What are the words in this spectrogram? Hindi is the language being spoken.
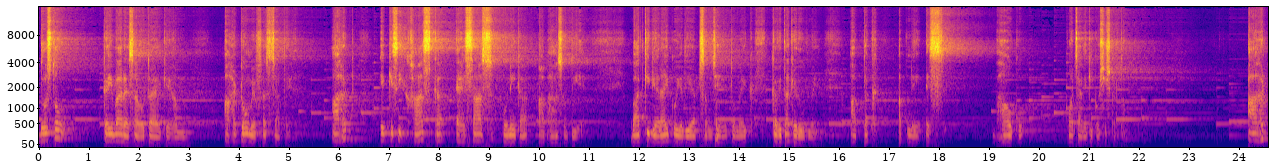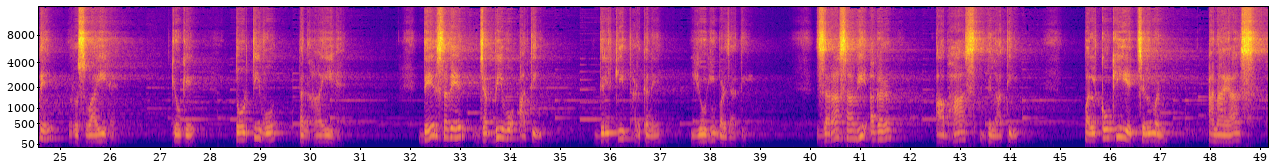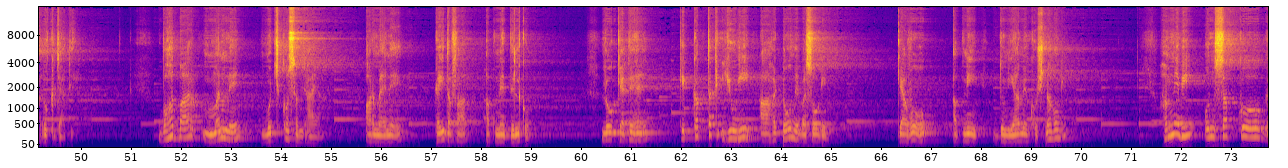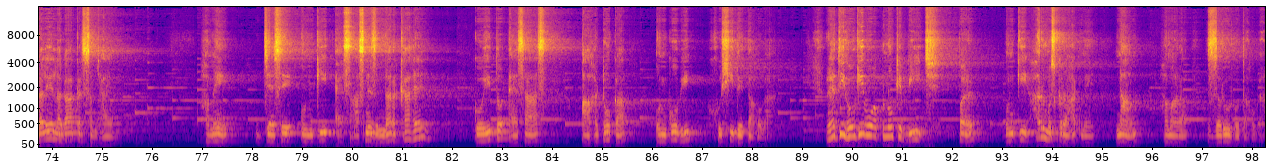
दोस्तों, कई बार ऐसा होता है कि हम आहटों में फंस जाते हैं। आहट एक किसी खास का एहसास होने का आभास होती है। बात की गहराई को यदि आप समझें तो मैं एक कविता के रूप में आप तक अपने इस भाव को पहुँचाने की कोशिश करता हूँ। आहटें रुसवाई है, क्योंकि तोड़ती वो तन्हाई है। देर सवेर जब भी वो आती, दिल की धड़कने यूँ ही बढ़ जाती। जरा सा भी अगर आभास दिलाती, पलकों की ये चिलमन अनायास रुक जाती। बहुत बार मन ने मुझको समझाया और मैंने कई दफ़ा अपने दिल को लोग कहते हैं कि कब तक यूँ ही आहटों में बसोगे? क्या वो अपनी दुनिया में खुश ना होंगे? हमने भी उन सबको गले लगाकर समझाया। हमें जैसे उनकी एहसास ने ज़िंदा रखा है, कोई तो एहसास आहटों का उनको भी खुशी देता होगा। रहती होगी वो अपनों के बीच, पर उनकी हर मुस्कुराहट में नाम हमारा ज़रूर होता होगा।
